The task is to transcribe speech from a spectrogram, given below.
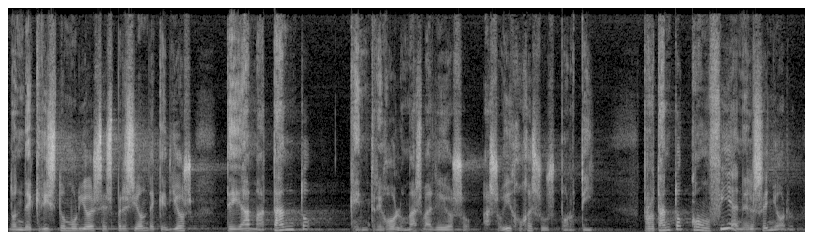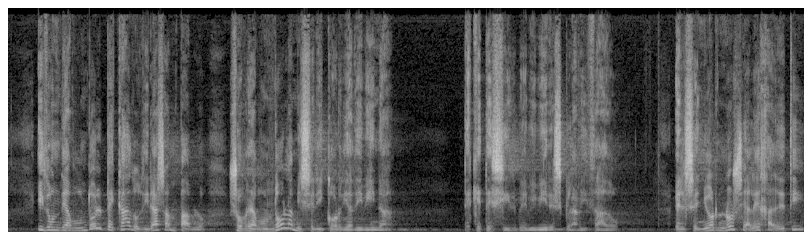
donde Cristo murió, es expresión de que Dios te ama tanto que entregó lo más valioso a su Hijo Jesús por ti. Por lo tanto, confía en el Señor. Y donde abundó el pecado, dirá San Pablo, sobreabundó la misericordia divina. ¿De qué te sirve vivir esclavizado? El Señor no se aleja de ti,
